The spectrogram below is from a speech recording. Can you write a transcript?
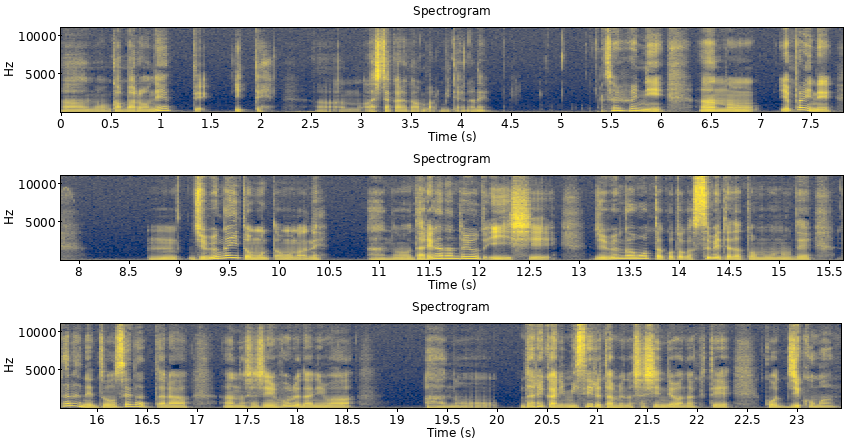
あの、頑張ろうねって言って、あの明日から頑張るみたいなね。そういうふうに、あの、やっぱりね、うん、自分がいいと思ったものはね、あの、誰が何と言おうといいし、自分が思ったことが全てだと思うので、ならね、どうせだったら、あの、写真フォルダには、あの、誰かに見せるための写真ではなくて、こう、自己満、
